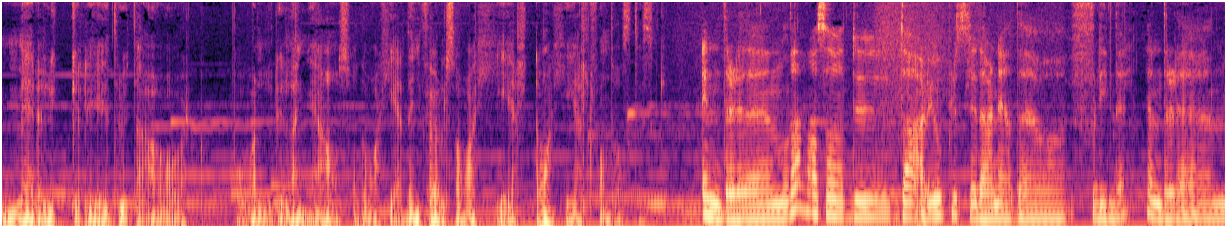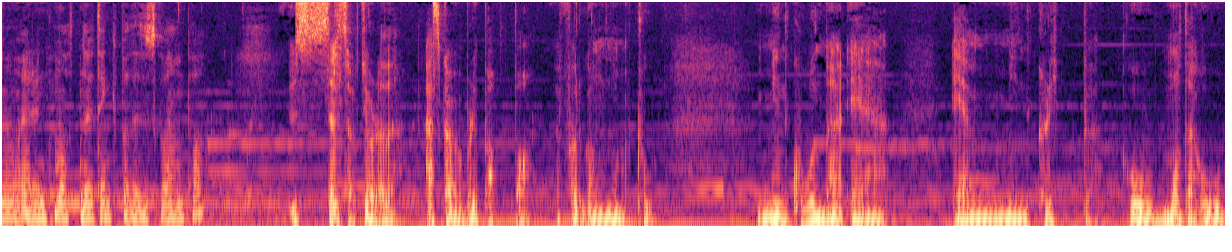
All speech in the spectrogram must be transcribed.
Mer lykkelig tror ikke jeg har vært på veldig lenge. Altså, det var helt, den følelsen var helt, det var helt fantastisk. Endrer det noe, da? Altså, du, da er du jo plutselig der nede, og for din del. Endrer det noe rundt måten du tenker på det du skal være med på? Selvsagt gjør det det. Jeg skal jo bli pappa for gang nummer to. Min kone er, er min klippe. Hun, måtte, hun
